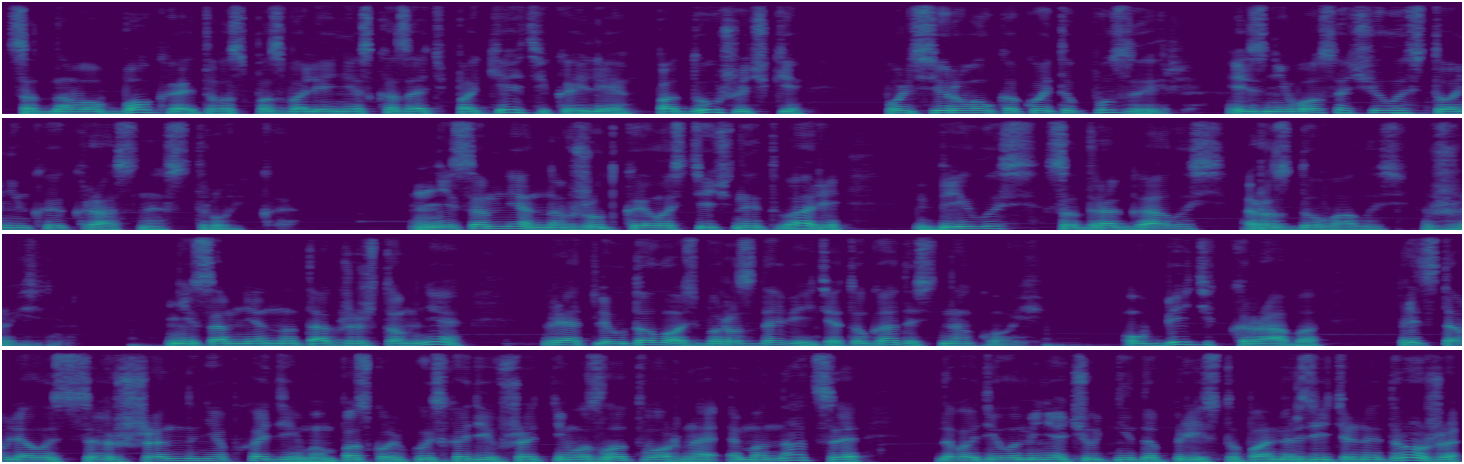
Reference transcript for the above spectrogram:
С одного бока этого, с позволения сказать, пакетика или подушечки, пульсировал какой-то пузырь, из него сочилась тоненькая красная струйка. Несомненно, в жуткой эластичной твари билась, содрогалась, раздувалась жизнь. Несомненно также, что мне вряд ли удалось бы раздавить эту гадость ногой. Убить краба представлялось совершенно необходимым, поскольку исходившая от него злотворная эманация доводила меня чуть не до приступа омерзительной дрожи.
